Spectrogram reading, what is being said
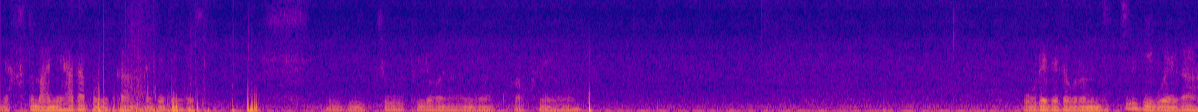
이제 하도 많이 하다 보니까 알게 된 거지 여기 이쪽으로 돌려가는 거 아프네요 오래돼서 그러는지 찔기고 애가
